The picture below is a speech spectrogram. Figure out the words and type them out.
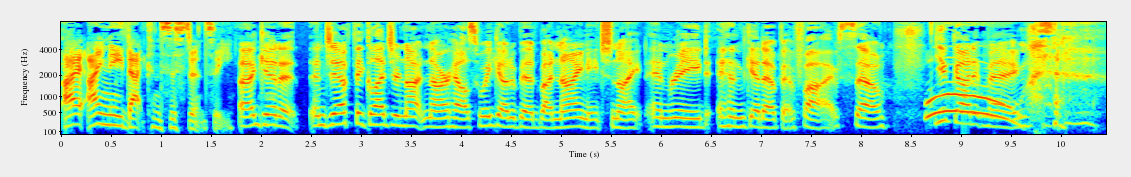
I, I, need that consistency. I get it. And Jeff, be glad you're not in our house. We go to bed by nine each night and read and get up at five. So Woo! you've got it made.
